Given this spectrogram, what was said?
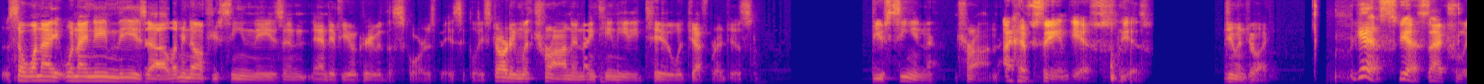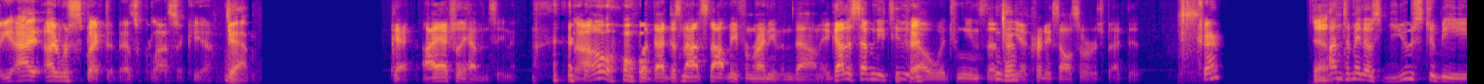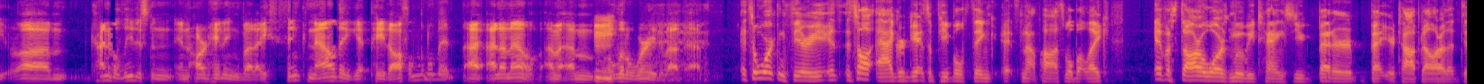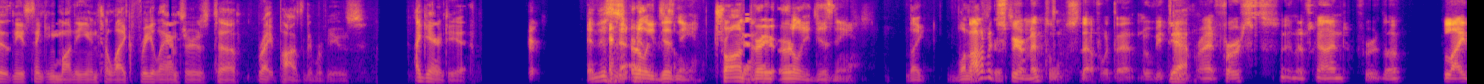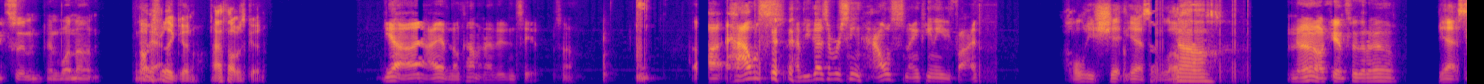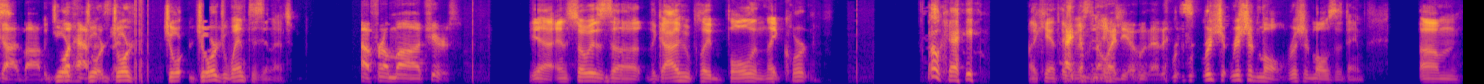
So when I when I name these, uh, let me know if you've seen these and, and if you agree with the scores. Basically, starting with Tron in 1982 with Jeff Bridges. Have you seen Tron? I have seen, yes, yes. Did you enjoy? Yes, yes, actually. I, I respect it as a classic, yeah. Yeah. Okay, I actually haven't seen it. No. but that does not stop me from writing them down. It got a 72 Okay. though, which means that Okay. the uh, critics also respect it. okay. Yeah. Rotten Tomatoes used to be um, kind of elitist and, and hard hitting, but I think now they get paid off a little bit. I, I don't know. I'm, I'm Hmm. a little worried about that. It's a working theory. It's, it's all aggregate, so people think it's not possible. But like, if a Star Wars movie tanks, you better bet your top dollar that Disney's sinking money into like freelancers to write positive reviews. I guarantee it. And this is early Disney. Tron's Yeah. very early Disney. Like A lot the of first. experimental stuff with that movie too, Yeah. right? First in its kind for the lights and and whatnot. No, it was Yeah. really good. I thought it was good. Yeah, I, I have no comment. I didn't see it. So, uh, House. have you guys ever seen House 1985? Holy shit! Yes, I love. No. it. No, I can't say that I have. Yes. God, Bob. George, what happens? George, there? George George George Wendt is in it. Uh, from uh, Cheers. Yeah, and so is uh the guy who played Bull in Night Court. Okay. I can't think I of his have no name. idea who that is. R- Richard Richard Moll. Richard Moll is his name. Um,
